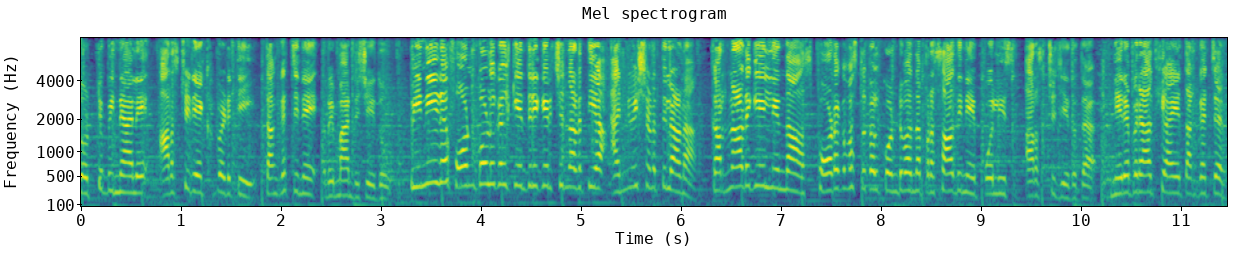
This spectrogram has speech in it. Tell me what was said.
തൊട്ടു പിന്നാലെ അറസ്റ്റ് രേഖപ്പെടുത്തി തങ്കച്ചിനെ റിമാൻഡ് ചെയ്തു. പിന്നീട് ഫോൺ കോളുകൾ കേന്ദ്രീകരിച്ച് നടത്തിയ അന്വേഷണത്തിലാണ് കർണാടകയിൽ നിന്ന് സ്ഫോടക വസ്തുക്കൾ കൊണ്ടുവന്ന പ്രസാദിനെ പോലീസ് അറസ്റ്റ് ചെയ്തത്. നിരപരാധിയായ തങ്കച്ചൻ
